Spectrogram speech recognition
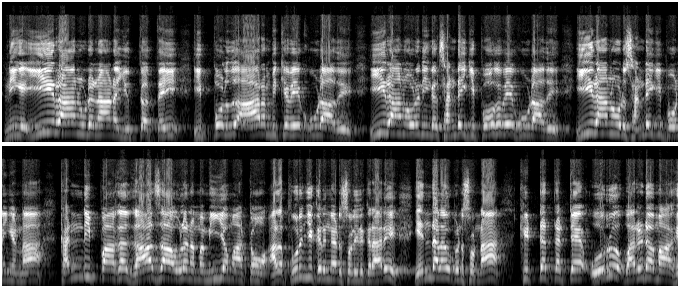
நீங்கள் ஈரானுடனான யுத்தத்தை இப்பொழுது ஆரம்பிக்கவே கூடாது. ஈரானோடு நீங்கள் சண்டைக்கு போகவே கூடாது. ஈரானோடு சண்டைக்கு போனீங்கன்னா கண்டிப்பாக காசாவில் நம்ம மீய மாட்டோம். அதை புரிஞ்சுக்கிறங்கன்னு சொல்லியிருக்கிறாரு. எந்த அளவுக்குன்னு சொன்னால் கிட்டத்தட்ட ஒரு வருடமாக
